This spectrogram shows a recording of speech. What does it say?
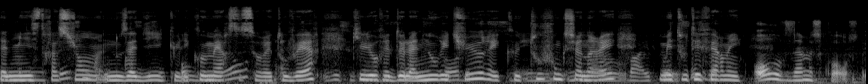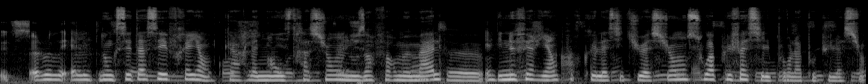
L'administration nous a dit que les commerces seraient ouverts, qu'il y aurait de la nourriture et que tout fonctionnerait, mais tout est fermé. Donc c'est assez effrayant car l'administration nous informe mal. et ne fait rien pour que la situation soit plus facile pour la population.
